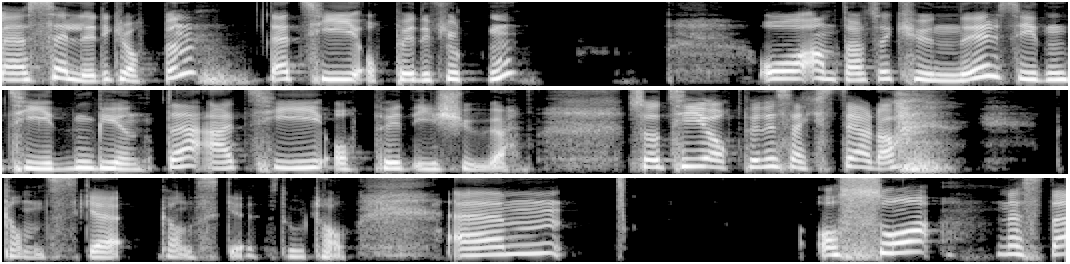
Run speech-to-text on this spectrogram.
eh, celler i kroppen. Det er 10 opphøyd i 14. Og antall sekunder siden tiden begynte, er 10 opphøyd i 20. Så 10 opphøyd i 60 er da ganske, ganske stort tall. Um, og så neste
